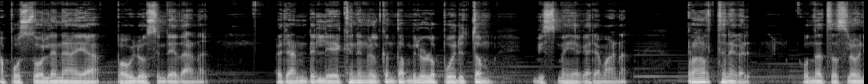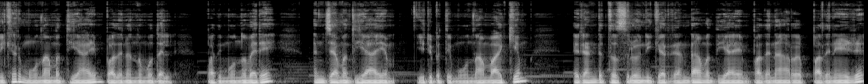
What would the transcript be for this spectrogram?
അപ്പോസ്തോലനായ പൗലോസിന്റേതാണ് രണ്ട് ലേഖനങ്ങൾക്കും തമ്മിലുള്ള പൊരുത്തം വിസ്മയകരമാണ്. പ്രാർത്ഥനകൾ. ഒന്ന് തെസ്ലോനിക്കർ മൂന്നാം അധ്യായം പതിനൊന്ന് മുതൽ പതിമൂന്ന് വരെ. അഞ്ചാം അധ്യായം ഇരുപത്തിമൂന്നാം വാക്യം. രണ്ട് തെസ്ലോനിക്കർ രണ്ടാം അധ്യായം പതിനാറ് പതിനേഴ്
